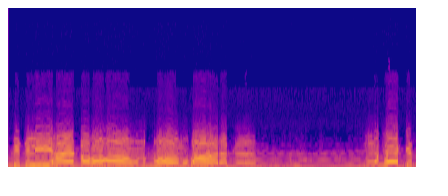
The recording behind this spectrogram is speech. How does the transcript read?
बिजली है तो उनको मुबारक। मुझे किस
